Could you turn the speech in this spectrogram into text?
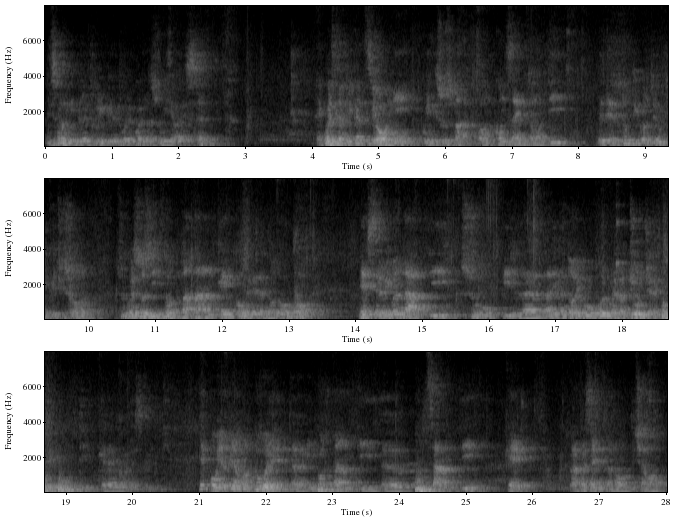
disponibile fruibile pure quella su iOS. E queste applicazioni, quindi su smartphone, consentono di vedere tutti i contenuti che ci sono su questo sito, ma anche, come vedremo dopo, di essere rimandati sul navigatore Google per raggiungere poi i punti che vengono. E poi abbiamo due eh, importanti eh, pulsanti che rappresentano diciamo,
